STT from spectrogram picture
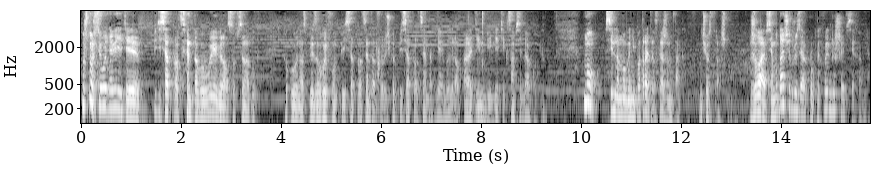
Ну что ж, сегодня видите, 50% вы выиграл, собственно тут какой у нас призовой фонд 50%, выручка 50% я и выиграл, один билетик сам себя окупил. Ну, сильно много не потратил, скажем так, ничего страшного. Желаю всем удачи, друзья, крупных выигрышей, всех обнял.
